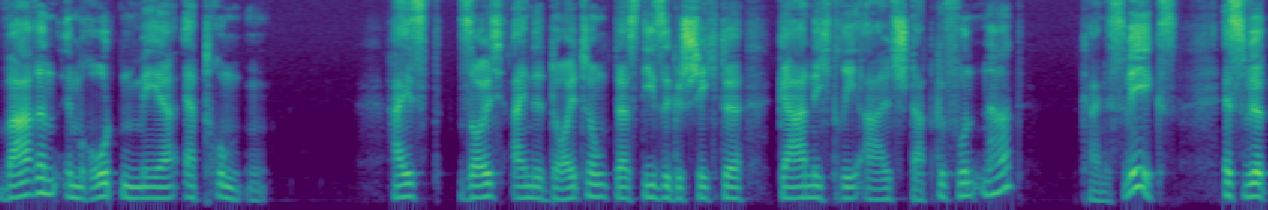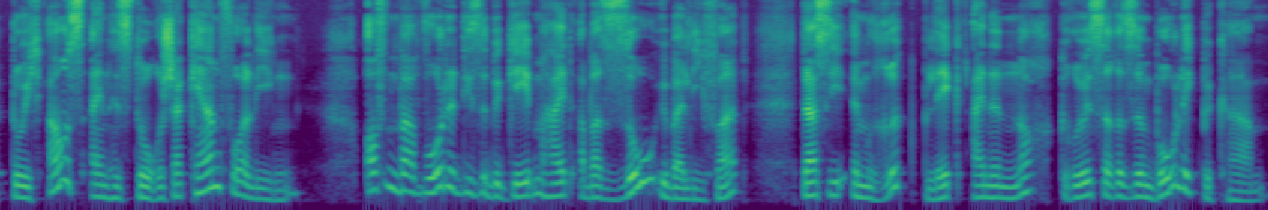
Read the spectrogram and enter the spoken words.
waren im Roten Meer ertrunken. Heißt solch eine Deutung, dass diese Geschichte gar nicht real stattgefunden hat? Keineswegs. Es wird durchaus ein historischer Kern vorliegen. Offenbar wurde diese Begebenheit aber so überliefert, dass sie im Rückblick eine noch größere Symbolik bekam.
